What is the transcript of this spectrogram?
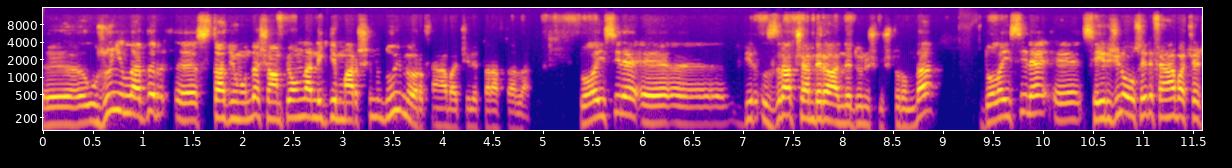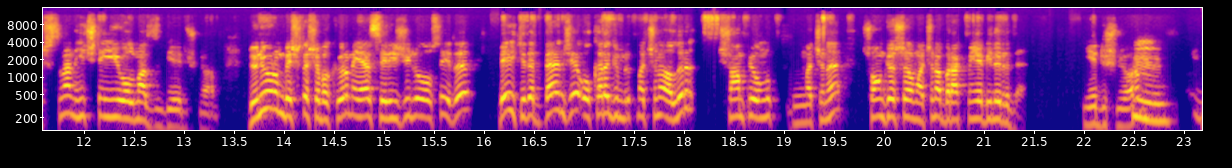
Ee, uzun yıllardır e, stadyumunda Şampiyonlar Ligi marşını duymuyor Fenerbahçeli taraftarlar. Dolayısıyla e, e, bir ızdırap çemberi haline dönüşmüş durumda. Dolayısıyla e, seyircili olsaydı Fenerbahçe açısından hiç de iyi olmazdı diye düşünüyorum. Dönüyorum Beşiktaş'a bakıyorum. Eğer seyircili olsaydı belki de bence o kara gümrük maçını alır, şampiyonluk maçını son gösteri maçına bırakmayabilirdi diye düşünüyorum. Hmm.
